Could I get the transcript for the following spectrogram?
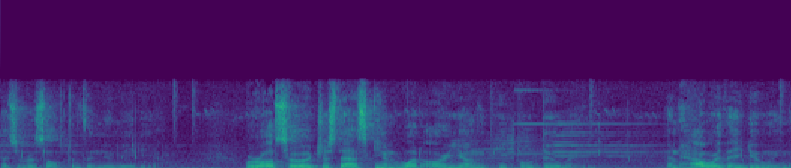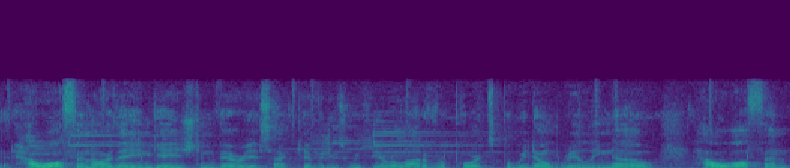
as a result of the new media? We're also just asking, what are young people doing? and how are they doing it? How often are they engaged in various activities? We hear a lot of reports, but we don't really know how often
